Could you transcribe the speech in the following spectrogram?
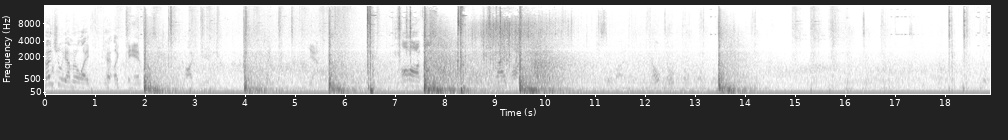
Eventually, I'm gonna, like, get, like, banned from COD. Like, yeah. Oh, that's hot. That's hot. He's still running. Nope, nope, nope, nope, nope. Really?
